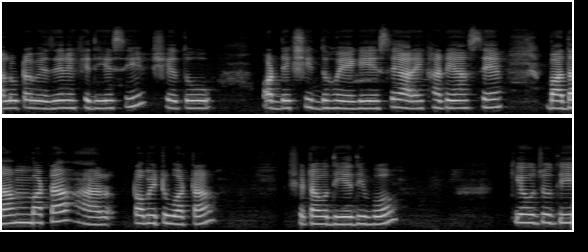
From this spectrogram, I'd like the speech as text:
আলুটা ভেজে রেখে দিয়েছি, সেহেতু অর্ধেক সিদ্ধ হয়ে গিয়েছে। আর এখানে আছে বাদাম বাটা আর টমেটো বাটা। সেটাও দিয়ে দিব। কেউ যদি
